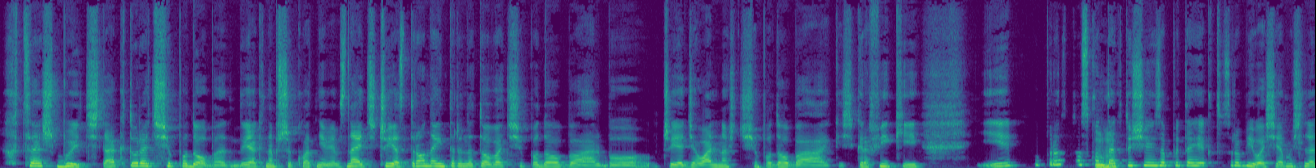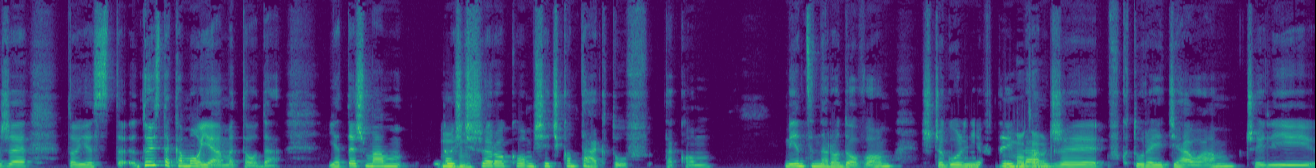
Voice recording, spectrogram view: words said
chcesz być, tak? która ci się podoba. Jak na przykład, nie wiem, znajdź czyja strona internetowa ci się podoba, albo czyja działalność ci się podoba, jakieś grafiki i po prostu skontaktuj mhm. się i zapytaj, jak to zrobiłeś. Ja myślę, że to jest, to jest taka moja metoda. Ja też mam dość mhm. szeroką sieć kontaktów, taką międzynarodową, szczególnie w tej no tak. branży, tak. w której działam, czyli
